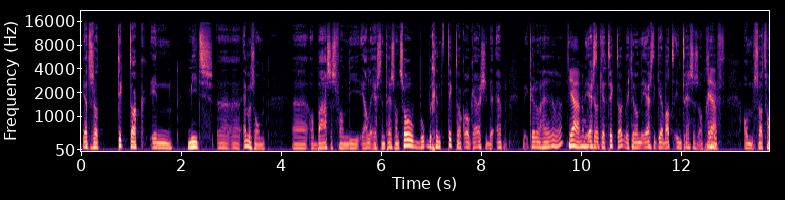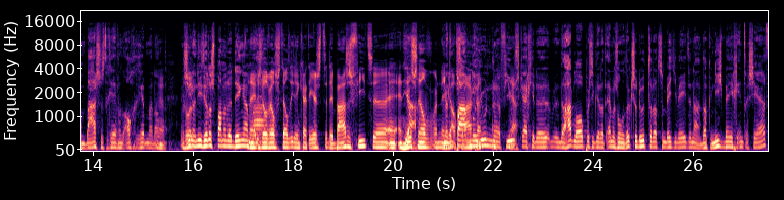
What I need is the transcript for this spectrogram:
Je hebt een soort TikTok in meets eh, Amazon. Eh, op basis van die allereerste interesse. Want zo be- begint TikTok ook. Hè? Als je de app. Kun je nog herinneren? ja dan De eerste dat- keer TikTok. Dat je dan de eerste keer wat interesses opgeeft. Om een soort van basis te geven aan het algoritme. Dan ja. we zien nog niet hele spannende dingen. Nee, maar dus wel wel verteld. Iedereen krijgt eerst de basisfeed eh, en, en heel Ja, snel neem met je een paar miljoen eh, views Ja. krijg je de, de hardlopers. Ik denk dat Amazon het ook zo doet. Totdat ze een beetje weten, nou, in welke niche ben je geïnteresseerd?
